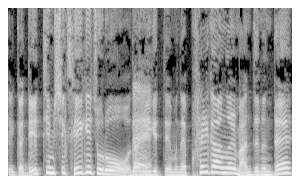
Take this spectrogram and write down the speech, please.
그러니까 네 팀씩 세 개 조로 네. 나뉘기 때문에 8강을 만드는데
